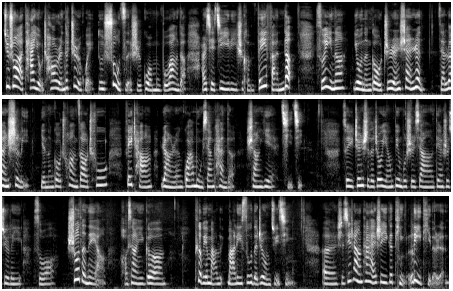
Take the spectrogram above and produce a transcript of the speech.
据说啊，她有超人的智慧，对数字是过目不忘的，而且记忆力是很非凡的。所以呢，又能够知人善任，在乱世里也能够创造出非常让人刮目相看的商业奇迹。所以，真实的周莹并不是像电视剧里所说的那样，好像一个特别玛丽玛丽苏的这种剧情。呃，实际上她还是一个挺立体的人，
